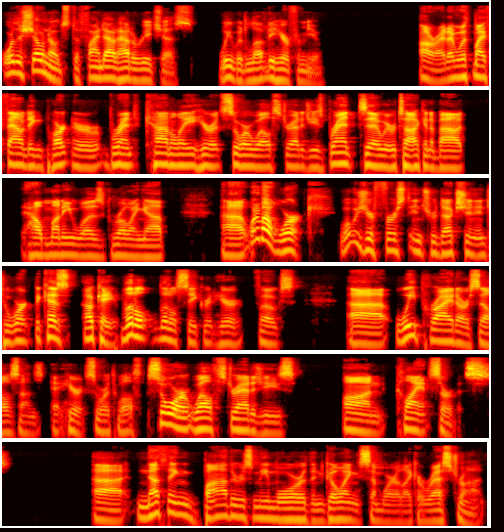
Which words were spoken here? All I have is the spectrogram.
or the show notes to find out how to reach us. We would love to hear from you. All right. I'm with my founding partner, Brent Connelly, here at Soar Wealth Strategies. Brent, uh, we were talking about how money was growing up uh, what about work? What was your first introduction into work? Because okay, little little secret here, folks. Uh, we pride ourselves on here at Soar Wealth, Soar Wealth Strategies on client service. Uh, nothing bothers me more than going somewhere like a restaurant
